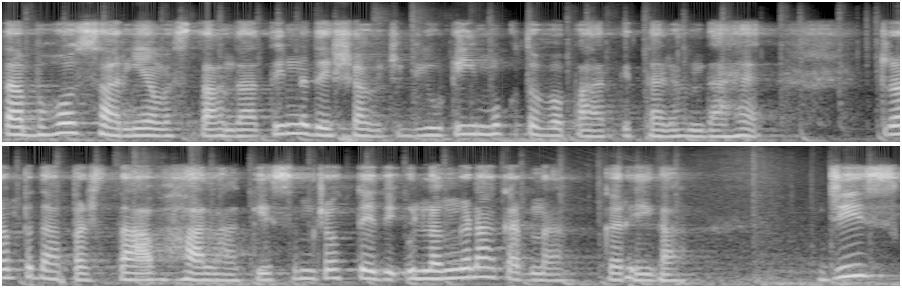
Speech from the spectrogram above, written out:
ਤਾਂ ਬਹੁਤ ਸਾਰੀਆਂ ਵਸਤਾਂ ਦਾ ਤਿੰਨ ਦੇਸ਼ਾਂ ਵਿੱਚ ਡਿਊਟੀ ਮੁਕਤ ਵਪਾਰ ਕੀਤਾ ਜਾਂਦਾ ਹੈ। ਟਰੰਪ ਦਾ ਪ੍ਰਸਤਾਵ ਹਾਲਾਂਕਿ ਸਮਝੌਤੇ ਦੀ ਉਲੰਘਣਾ ਕਰਨਾ ਕਰੇਗਾ। ਜਿਸ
